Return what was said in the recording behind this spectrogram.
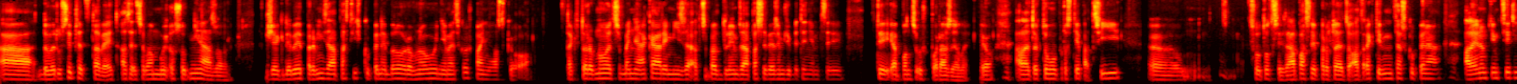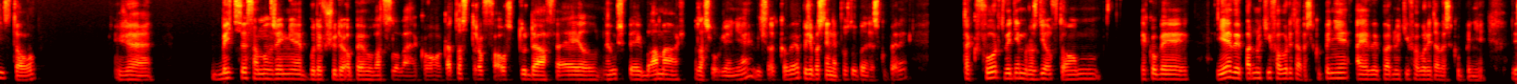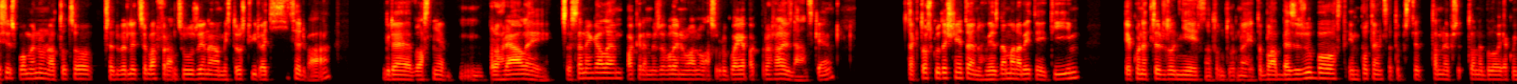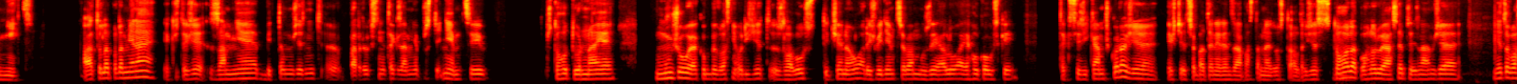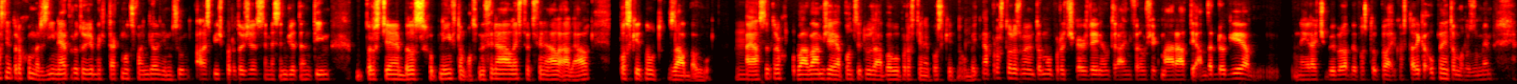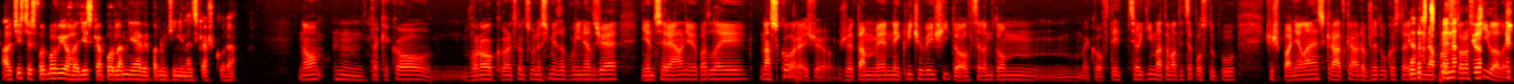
a dovedu si představit, a to je třeba můj osobní názor, že kdyby první zápas té skupiny byl rovnou Německo-Španělsko, tak to rovnou je třeba nějaká remíza a třeba v druhém zápase věřím, že by ty Němci ty Japonce už porazili, jo. Ale to k tomu prostě patří, uh, jsou to tři zápasy, proto je to atraktivní ta skupina, ale jenom tím chci říct to, že byť se samozřejmě bude všude objevovat slova jako katastrofa, ostuda, fail, neúspěch, blamáž, zaslouženě, výsledkově, protože prostě nepostupili ze skupiny, tak furt vidím rozdíl v tom, jakoby je vypadnutí favorita ve skupině a je vypadnutí favorita ve skupině. Když si vzpomenu na to, co předvedli třeba francouzi na mistrovství 2002, kde vlastně mm, prohráli se Senegalem, pak remizovali 0-0 s Uruguay a pak prohráli s Dánskem, tak to skutečně ten hvězdama nabitý tým jako nepředvedl nic na tom turnaji. To byla bezzubost, impotence, to prostě tam nepře- to nebylo jako nic. Ale tohle podle mě ne. Jak, takže za mě, by to může znít eh, paradoxně, tak za mě prostě Němci z toho turnaje můžou jakoby vlastně odjíždět s hlavou styčenou a když vidím třeba Muzialu a jeho kousky, tak si říkám škoda, že ještě třeba ten jeden zápas tam nedostal. Takže z tohohle hmm. pohledu já se přiznám, že mě to vlastně trochu mrzí, ne protože bych tak moc fandil Němcům, ale spíš protože si myslím, že ten tým prostě byl schopný v tom osmifinále, čtvrtfinále a dál poskytnout zábavu. Hmm. A já se trochu obávám, že Japonci tu zábavu prostě neposkytnou. Byť naprosto rozumím tomu, proč každý neutrální fanoušek má rád ty underdogy a nejradši by byla, aby postoupila i Kostarika, úplně tomu rozumím, ale čistě z fotbalového hlediska podle mě je vypadnutí Německa škoda. No, hm, tak jako ono konec konců nesmí zapomínat, že Němci reálně vypadli na skóre, že jo? Že tam je nejklíčovější to v celém tom, jako v té celé té matematice postupu, že Španělé zkrátka a dobře tu Kostariku naprosto rozstříleli.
